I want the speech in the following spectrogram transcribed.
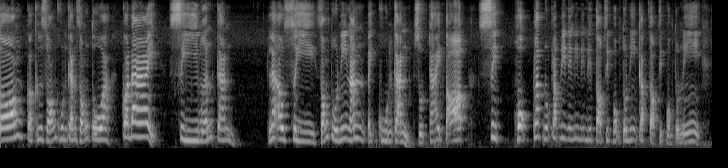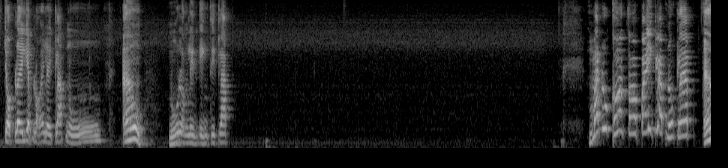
สองก็คือสองคูณกันสองตัว ก็ได้สี่เหมือนกัน แล้วเอาสี่สองตัวนี้นั้นไปคูณกัน สุดท้ายตอบสิบหกครับหนูครับนี่นี่นี่นี่ตอบสิบหกตัวนี้ครับตอบสิบหกตัวนี้ จบเลยเรียบร้อยเลยครับหนู เอาหนูลองเล่นเองสิครับ มาดูข้อต่อไปครับหนูครับ เอา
